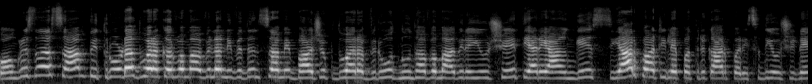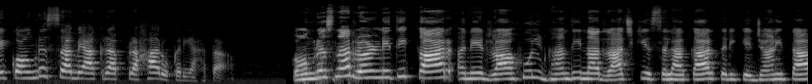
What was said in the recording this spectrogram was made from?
કોંગ્રેસના સામ પિત્રોડા દ્વારા કરવામાં આવેલા નિવેદન સામે ભાજપ દ્વારા વિરોધ નોંધાવવામાં આવી રહ્યો છે. ત્યારે આ અંગે સીઆર પાટીલે પત્રકાર પરિષદ યોજીને કોંગ્રેસ સામે આકરા પ્રહારો કર્યા હતા. કોંગ્રેસના રણનીતિકાર અને રાહુલ ગાંધીના રાજકીય સલાહકાર તરીકે જાણીતા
